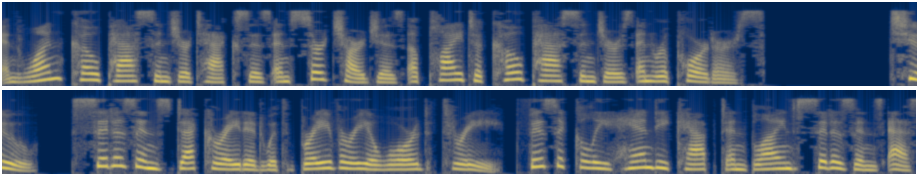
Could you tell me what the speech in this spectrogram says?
and one co-passenger taxes and surcharges apply to co co-passengers and reporters. 2. Citizens decorated with Bravery Award 3, physically handicapped and blind citizens S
